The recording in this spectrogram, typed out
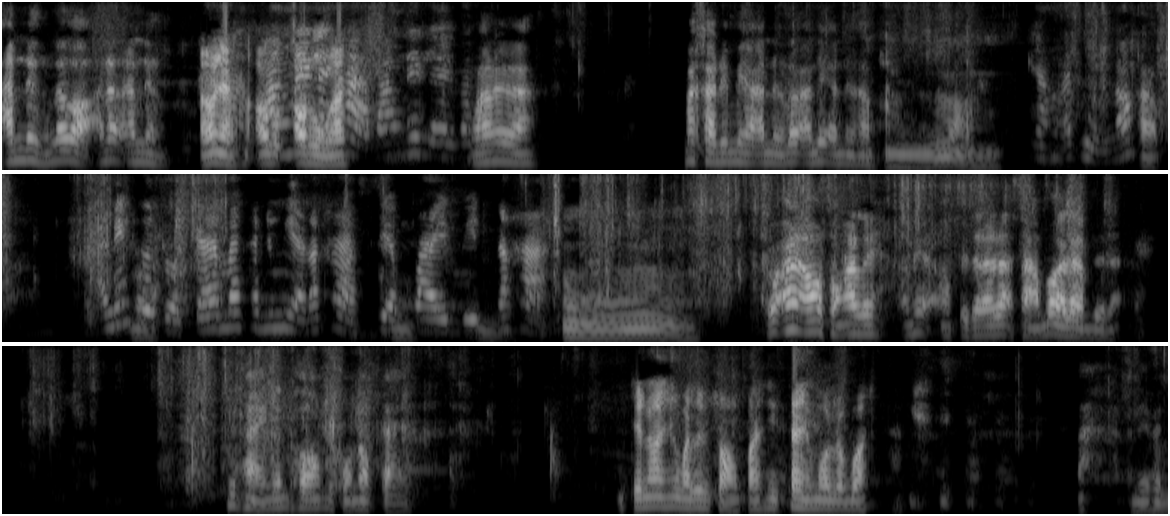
อันหนึ่งแล้วก็อันนั้นอันหนึ่งเอาเนี่ยเอาเอาถุงอะวางได้เลยค่ะวางเลยนะแม่ค้านี่เมียอันหนึ่งแล้วอันนี้อันหนึ่งครับ อืมอย่างละถุงเนาะครับ อันนี้คือตัวแก้แมคคาเดเมียนะคะ เสียบไปบิดนะคะ อืมแล้วอันเอาสองอันเลย อันนี้เอาไปจะได้ละสามร้อยแล้วเดือนอะที่หายเงินทองเป็นของนอกกาย เจ๊น้อยขึ้นมาถึงสองพันที่ใกล้หมดแล้วบ่อันนี้เป็น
